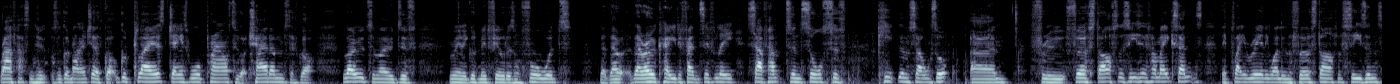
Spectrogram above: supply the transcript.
Ralph Hasenhüttl is a good manager. They've got good players. James Ward-Prowse. They've got Che Adams. They've got loads and loads of really good midfielders and forwards. That they're they're okay defensively. Southampton sort of keep themselves up um, through first half of the season, if that makes sense. They play really well in the first half of seasons.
